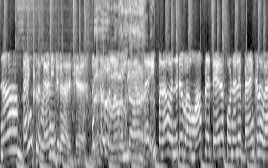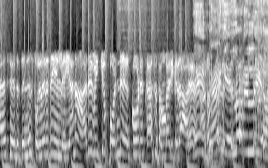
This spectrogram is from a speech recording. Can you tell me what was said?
நான் பேங்க்ல மேனேஜரா இருக்கேன். இப்பெல்லாம் வந்துட்டு மாப்பிள்ளை தேட போனாலே பேங்க்ல வேலை செய்யறதுன்னு சொல்றதே இல்லை ஏன்னா அதை வச்சு பொண்ணு கூட காசு சம்பாதிக்குதா என்னோட இல்லையா?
